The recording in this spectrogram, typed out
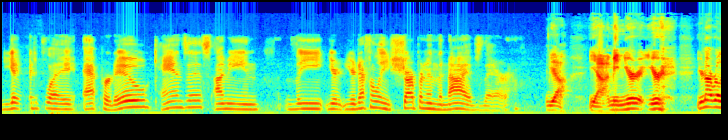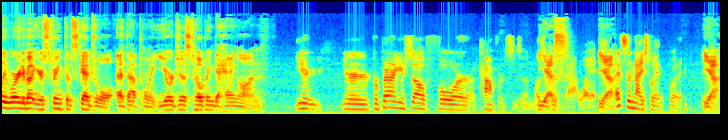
You get to play at Purdue, Kansas. I mean, the you're you're definitely sharpening the knives there. Yeah, yeah. I mean, you're you're you're not really worried about your strength of schedule at that point. You're just hoping to hang on. You're you're preparing yourself for a conference season. Let's Yes. put it that way. Yeah. that's the nice way to put it. Yeah,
